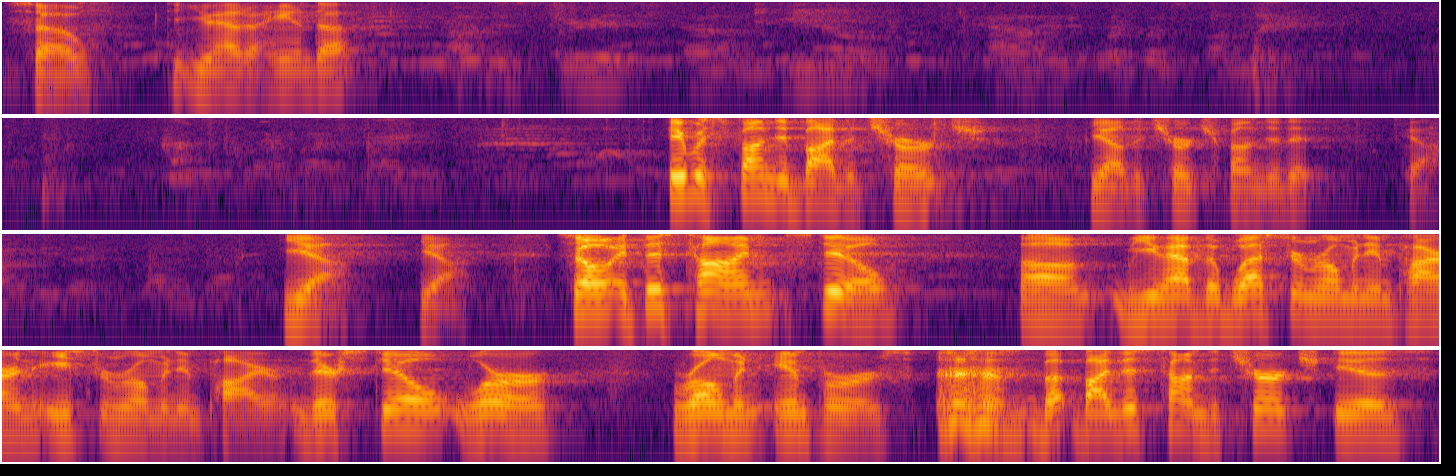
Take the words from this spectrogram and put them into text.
So you had a hand up? I was just curious, um, do you know how his work was funded? Um, was that by a private, It was funded by the church. Yeah, the church funded it. Yeah. Yeah, yeah. So at this time, still, um, you have the Western Roman Empire and the Eastern Roman Empire. There still were Roman emperors, but by this time, the church is.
